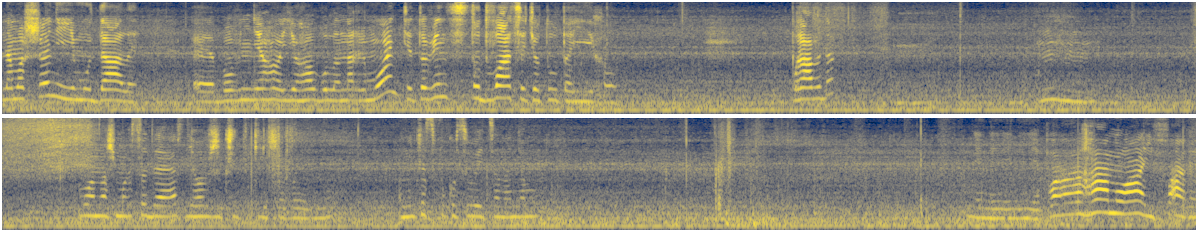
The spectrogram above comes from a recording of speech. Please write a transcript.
на машині, йому дали, е, бо в нього його було на ремонті, то він 120 отута їхав. Правда? Наш Мерседес, його вже чіткіше видно. А ну час фокусується на ньому. Ні-ні-ні, погано, ай, фари.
